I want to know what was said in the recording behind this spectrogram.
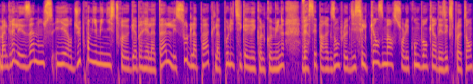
malgré les annonces hier du Premier ministre Gabriel Attal, les sous de la PAC, la politique agricole commune, versée par exemple d'ici le 15 mars sur les comptes bancaires des exploitants.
